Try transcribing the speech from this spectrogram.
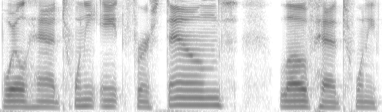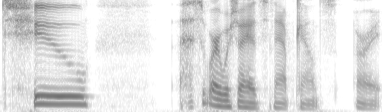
Boyle had 28 first downs. Love had 22. This is where I wish I had snap counts. All right,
